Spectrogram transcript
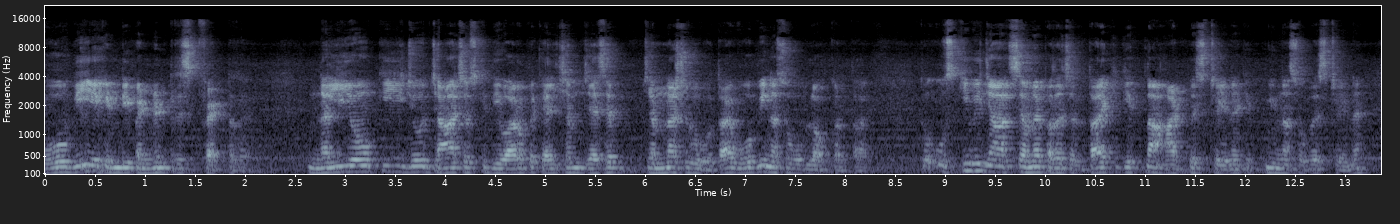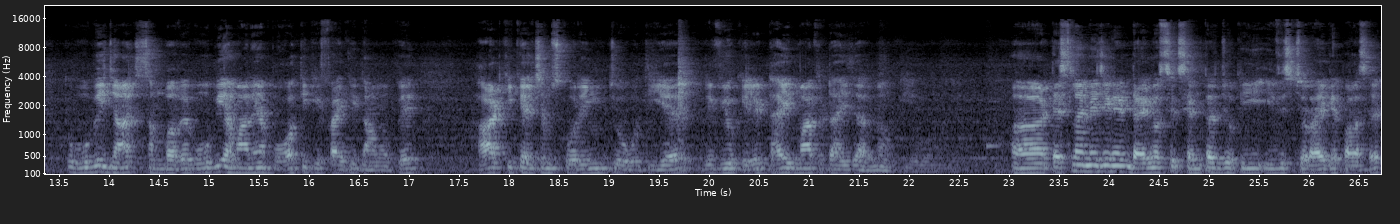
वो भी एक इंडिपेंडेंट रिस्क फैक्टर है। नलियों की जो जाँच है, उसकी दीवारों पे कैल्शियम जैसे जमना शुरू होता है, वो भी नसों को ब्लॉक करता है। तो उसकी भी जाँच से हमें पता चलता है कि कितना हार्ट पे स्ट्रेन है, कितनी नसों पे स्ट्रेन है। तो वो भी जाँच संभव है, वो भी हमारे यहाँ बहुत ही किफ़ायती दामों पे हार्ट की कैल्शियम स्कोरिंग जो होती है रिव्यू के लिए ढाई, मात्र ढाई हज़ार में होती है। Tesla imaging and diagnostic centre जो कि ईविस चौराहे के पास है,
